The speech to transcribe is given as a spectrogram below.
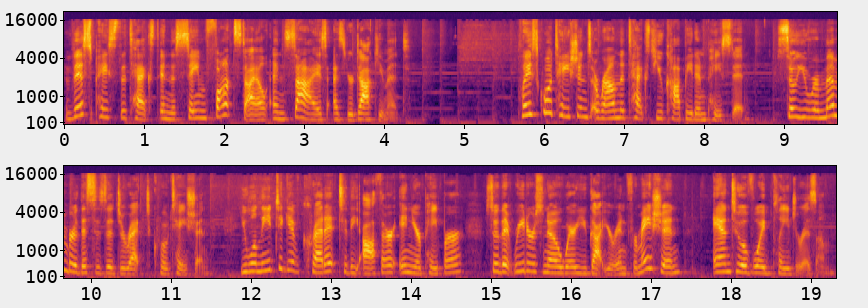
This pastes the text in the same font style and size as your document. Place quotations around the text you copied and pasted, so you remember this is a direct quotation. You will need to give credit to the author in your paper so that readers know where you got your information and to avoid plagiarism.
